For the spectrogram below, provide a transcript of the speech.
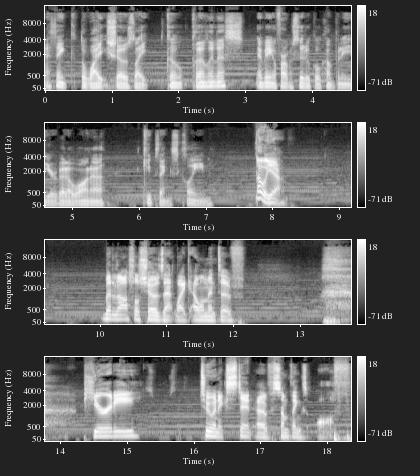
I think the white shows like cleanliness, and being a pharmaceutical company, you're gonna want to keep things clean. Oh yeah. But it also shows that like element of purity to an extent of something's off.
